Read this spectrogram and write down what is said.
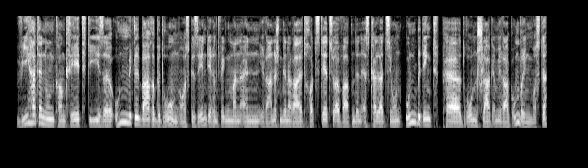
Wie hat er nun konkret diese unmittelbare Bedrohung ausgesehen, deren wegen man einen iranischen General trotz der zu erwartenden Eskalation unbedingt per Drohnenschlag im Irak umbringen musste?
